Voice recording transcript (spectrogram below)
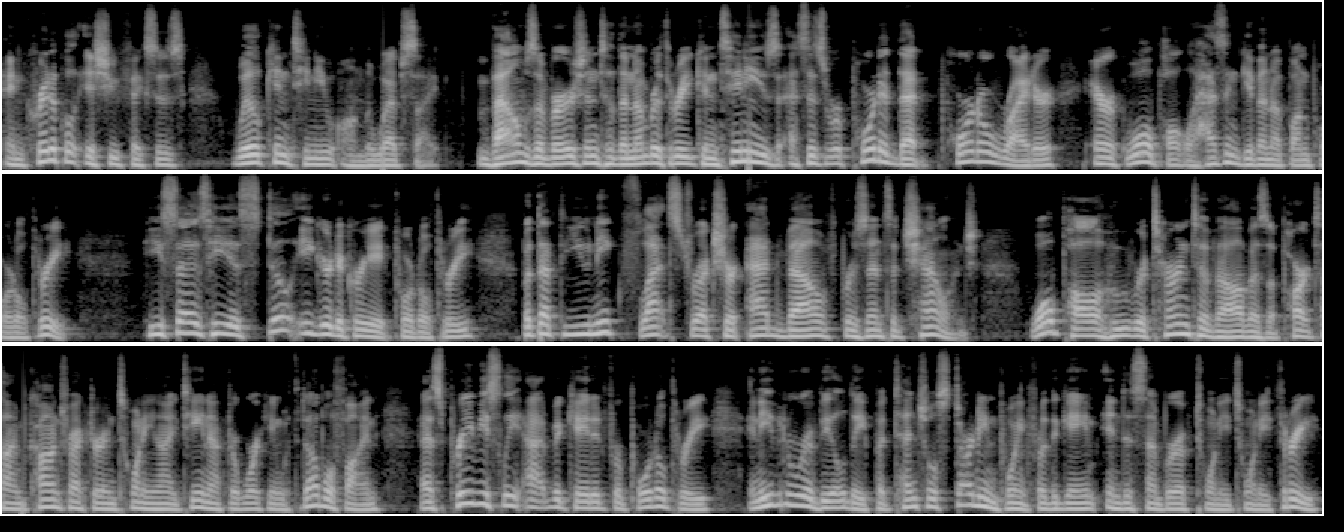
and critical issue fixes will continue on the website. Valve's aversion to the number 3 continues as it's reported that Portal writer Erik Wolpaw hasn't given up on Portal 3. He says he is still eager to create Portal 3, but that the unique flat structure at Valve presents a challenge. Wolpaw, who returned to Valve as a part time contractor in 2019 after working with Double Fine, has previously advocated for Portal 3 and even revealed a potential starting point for the game in December of 2023.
